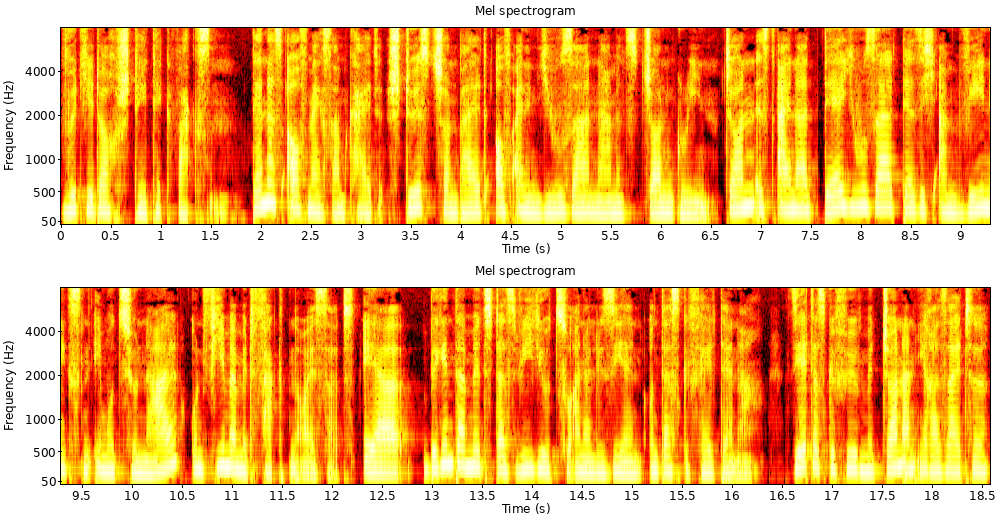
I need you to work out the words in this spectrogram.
wird jedoch stetig wachsen. Denners Aufmerksamkeit stößt schon bald auf einen User namens John Green. John ist einer der User, der sich am wenigsten emotional und viel mehr mit Fakten äußert. Er beginnt damit, das Video zu analysieren und das gefällt Denner. Sie hat das Gefühl, mit John an ihrer Seite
